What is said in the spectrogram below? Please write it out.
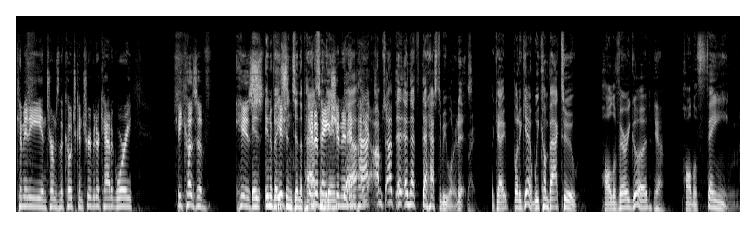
committee in terms of the coach contributor category because of his In- innovations his in the passing innovation game? and Yeah, impact? I- I'm- I- and that's that has to be what it is. Right. Okay, but again, we come back to Hall of Very Good, yeah. Hall of Fame.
